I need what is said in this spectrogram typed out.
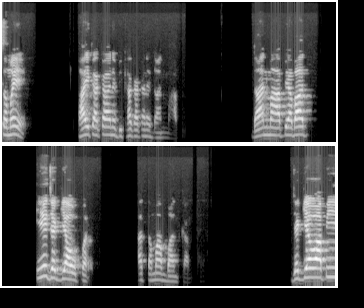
સમયે ભાઈ કાકા અને ભીખા કાકાને દાનમાં આપ્યું. દાનમાં આપ્યા બાદ એ જગ્યાઓ પર આ તમામ બાંધકામ જગ્યાઓ આપી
